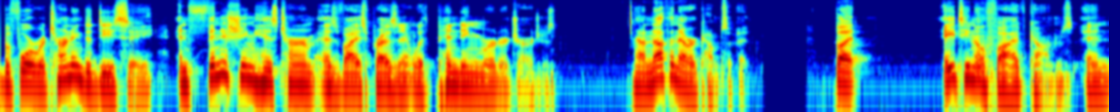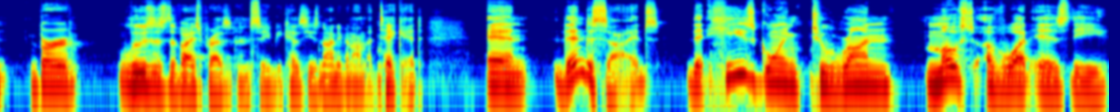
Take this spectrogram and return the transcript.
before returning to D.C. and finishing his term as vice president with pending murder charges. Now, nothing ever comes of it. But 1805 comes, and Burr loses the vice presidency because he's not even on the ticket, and then decides that he's going to run most of what is the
